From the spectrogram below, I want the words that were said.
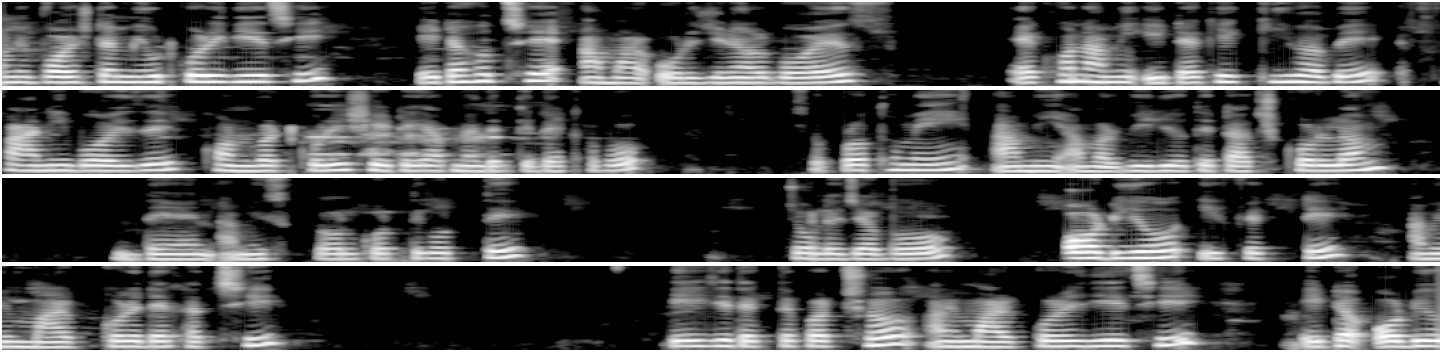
আমি ভয়েসটা মিউট করে দিয়েছি। এটা হচ্ছে আমার অরিজিনাল ভয়েস এখন আমি এটাকে কীভাবে ফানি ভয়েসে কনভার্ট করি সেটাই আপনাদেরকে দেখাবো। সো প্রথমেই আমি আমার ভিডিওতে টাচ করলাম। দেন আমি স্ক্রল করতে করতে চলে যাব। অডিও ইফেক্টে আমি মার্ক করে দেখাচ্ছি। এই যে দেখতে পাচ্ছ, আমি মার্ক করে দিয়েছি। এটা অডিও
